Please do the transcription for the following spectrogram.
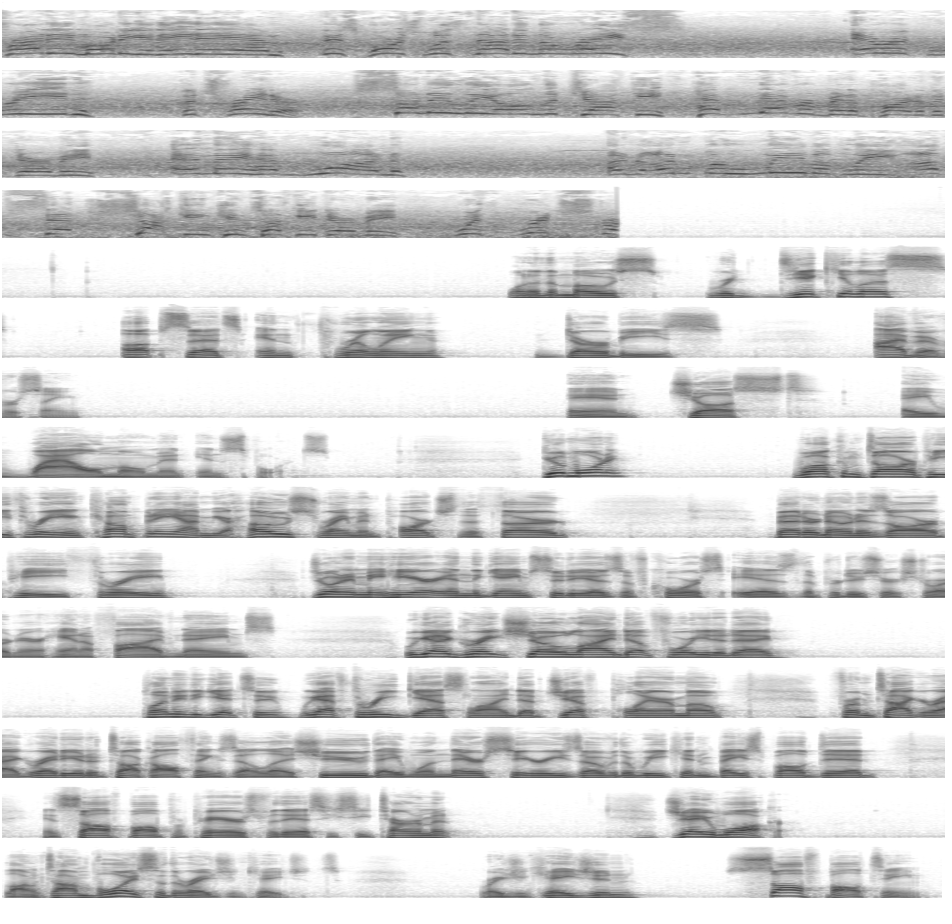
Friday morning at 8 a.m., this horse was not in the race. Eric Reed, the trainer, Sonny Leon, the jockey, have never been a part of the Derby, and they have won an unbelievably upset, shocking Kentucky Derby with Rich Strike. one of the most ridiculous upsets and thrilling derbies I've ever seen. And just a wow moment in sports. Good morning. Welcome to RP3 and Company. I'm your host, Raymond Parks III, better known as RP3. Joining me here in the game studios, of course, is the producer extraordinaire, Hannah Five Names. We got a great show lined up for you today. Plenty to get to. We have three guests lined up. Jeff Palermo from Tiger Rag Radio to talk all things LSU. They won their series over the weekend. Baseball did, and softball prepares for the SEC tournament. Jay Walker, longtime voice of the Raging Cajuns. Raging Cajun softball team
